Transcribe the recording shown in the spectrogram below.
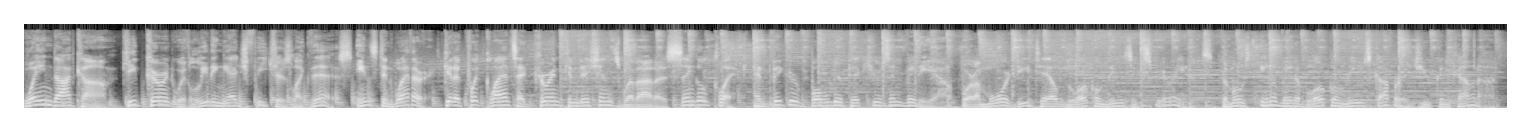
WANE.com. Keep current with leading edge features like this instant weather. Get a quick glance at current conditions without a single click, and bigger, bolder pictures and video for a more detailed local news experience. The most innovative local news coverage you can count on.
